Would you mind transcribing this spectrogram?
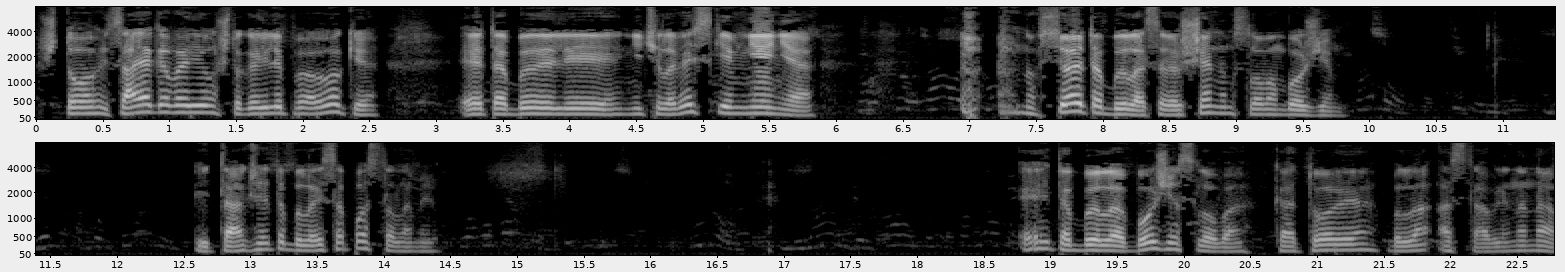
что Исаия говорил, что говорили пророки, это были не человеческие мнения, но все это было совершенным Словом Божьим. И также это было и с апостолами. Это было Божье Слово, которое было оставлено нам.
